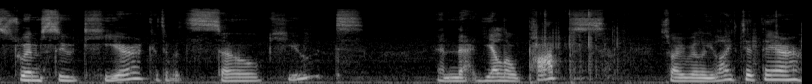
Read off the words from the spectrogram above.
swimsuit here because it was so cute. And that yellow pops. So I really liked it there.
